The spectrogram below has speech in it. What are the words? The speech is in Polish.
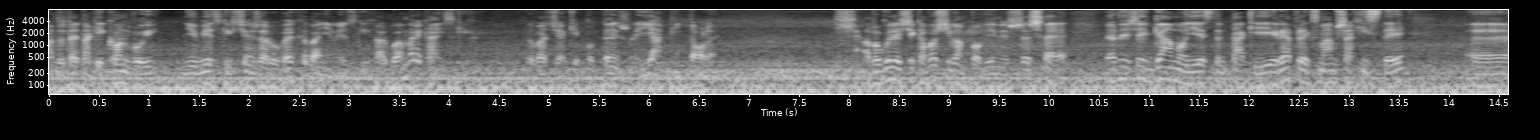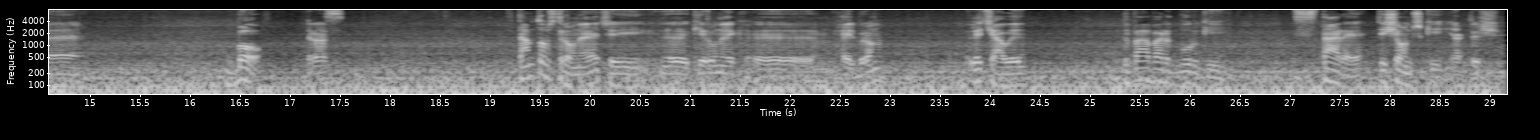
A tutaj taki konwój niemieckich ciężarówek, chyba niemieckich albo amerykańskich. Zobaczcie, jakie potężne, ja pitole. A w ogóle z ciekawości Wam powiem jeszcze, że ja to dzisiaj gamoń jestem taki, refleks mam szachisty, e, bo teraz w tamtą stronę, czyli e, kierunek e, Heilbronn, leciały dwa Wartburgi, stare tysiączki. Jak ktoś e,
